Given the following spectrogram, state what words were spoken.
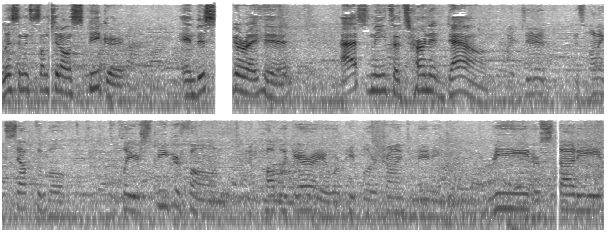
listening to some shit on speaker, and this speaker right here asked me to turn it down. I did. It's unacceptable to play your speakerphone in a public area where people are trying to maybe read or study or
